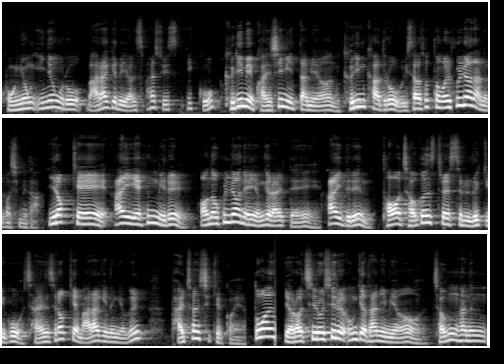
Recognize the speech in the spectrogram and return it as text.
공룡 인형으로 말하기를 연습할 수 있, 고 그림에 관심이 있다면 그림 카드로 의사소통을 훈련하는 것입니다. 이렇게 아이의 흥미를 언어 훈련에 연결할 때 아이들은 더 적은 스트레스를 느끼고 자연스럽게 말하기 능력을 발전시킬 거예요. 또한 여러 치료실을 옮겨 다니며 적응하는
